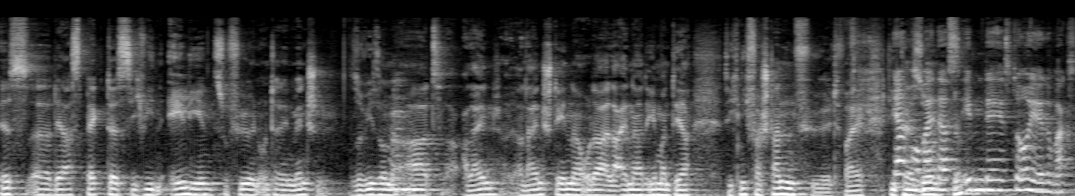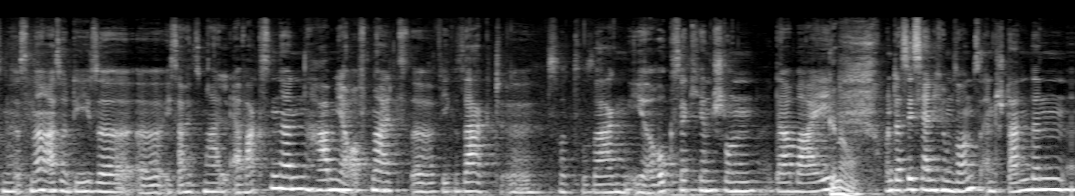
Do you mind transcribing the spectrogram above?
ist äh, der Aspekt des, sich wie ein Alien zu fühlen unter den Menschen. So wie so eine mhm. Art Allein, Alleinstehender oder alleiner jemand, der sich nicht verstanden fühlt, weil die ja, Person... Wobei das ne? eben der Historie gewachsen ist. Ne? Also diese, äh, ich sage jetzt mal, Erwachsenen haben ja oftmals, äh, wie gesagt, äh, sozusagen ihr Rucksäckchen schon dabei. Genau. Und das ist ja nicht umsonst entstanden,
